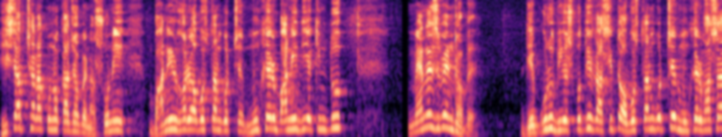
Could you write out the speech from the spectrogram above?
হিসাব ছাড়া কোনো কাজ হবে না। শনি বাণীর ঘরে অবস্থান করছে। মুখের বাণী দিয়ে কিন্তু ম্যানেজমেন্ট হবে। দেবগুরু বৃহস্পতির রাশিতে অবস্থান করছে, মুখের ভাষা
